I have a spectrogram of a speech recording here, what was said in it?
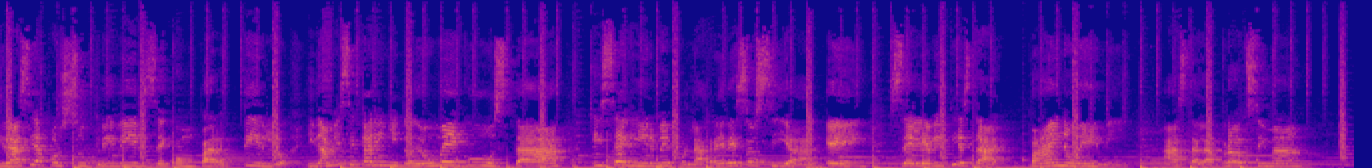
Gracias por suscribirse, compartirlo y dame ese cariñito de un me gusta y seguirme por las redes sociales en Celebrity Star by Noemi. Hasta la próxima.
